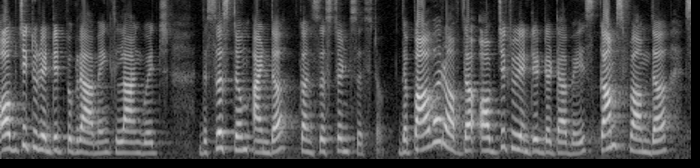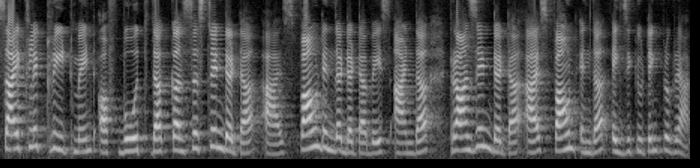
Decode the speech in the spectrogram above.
object-oriented programming language the system and the consistent system. The power of the object-oriented database comes from the cyclic treatment of both the consistent data as found in the database and the transient data as found in the executing program.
